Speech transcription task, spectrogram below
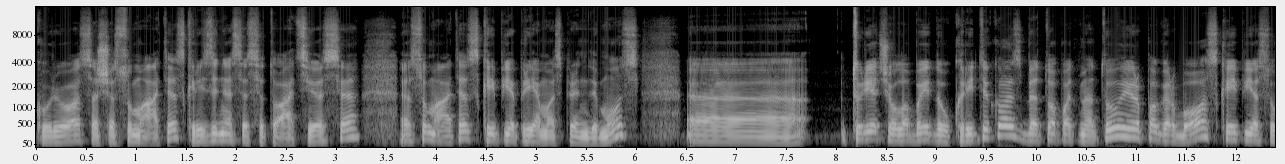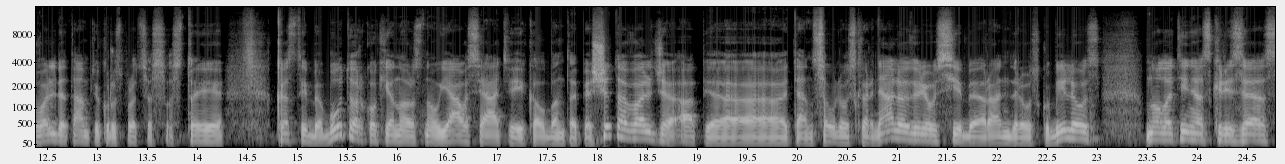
kuriuos aš esu matęs krizinėse situacijose, esu matęs, kaip jie priema sprendimus. E, turėčiau labai daug kritikos, bet tuo pat metu ir pagarbos, kaip jie suvaldė tam tikrus procesus. Tai kas tai bebūtų, ar kokie nors naujausi atvejai, kalbant apie šitą valdžią, apie ten Sauliaus Kvernelio vyriausybę, ar Andriaus Kubiliaus nuolatinės krizės,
